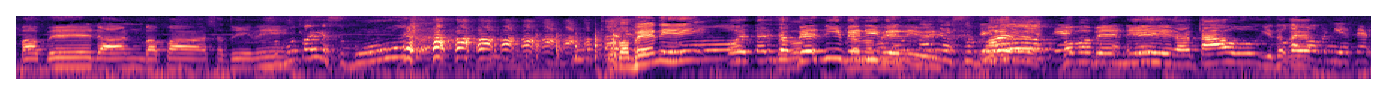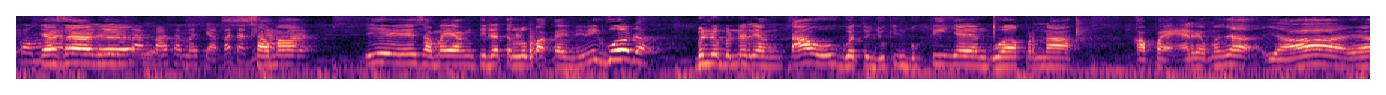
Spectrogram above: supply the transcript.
Babe dan bapak satu ini. Sebut aja sebut. Bapak Benny. Oh tadi saya Benny, Benny, Benny. Oh, iya, Bapak Benny kan tahu gitu bukan kayak lo niatnya kompar yang saya ada- sama siapa tapi sama karena- iya sama yang tidak terlupakan ini gue udah bener-bener yang tahu gue tunjukin buktinya yang gue pernah KPR ya masa ya ya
